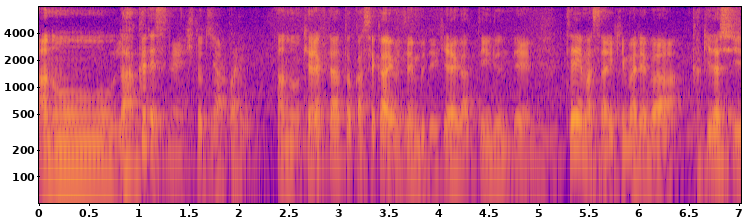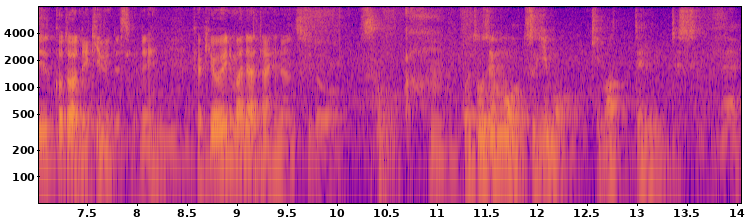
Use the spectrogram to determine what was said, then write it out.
あのー楽ですね一つは。やっぱり、あのキャラクターとか世界は全部出来上がっているんで、うん。テーマさえ決まれば書き出しことはできるんですよね。書き終えるまでは大変なんですけど、そうか。うん。これ当然もう次も決まってるんですよね。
